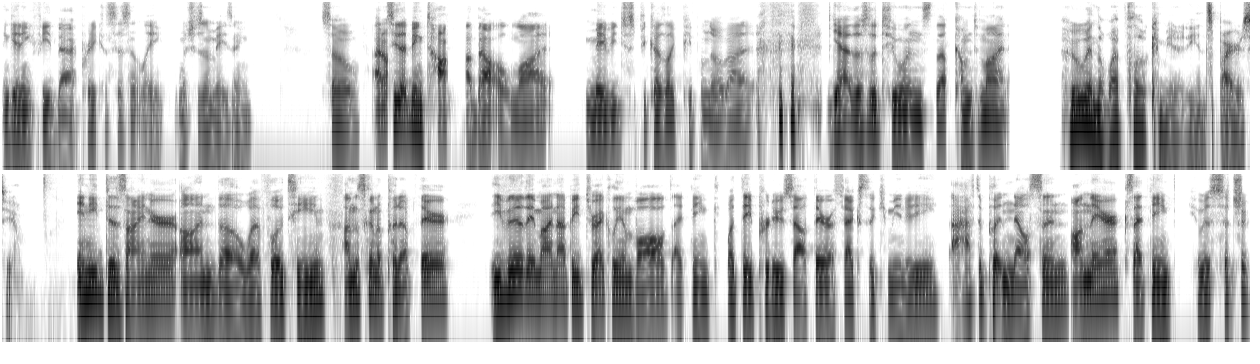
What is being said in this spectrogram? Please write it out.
and getting feedback pretty consistently, which is amazing. So I don't see that being talked about a lot. Maybe just because like people know about it. yeah, those are the two ones that come to mind. Who in the Webflow community inspires you? Any designer on the Webflow team, I'm just going to put up there. Even though they might not be directly involved, I think what they produce out there affects the community. I have to put Nelson on there because I think he was such a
